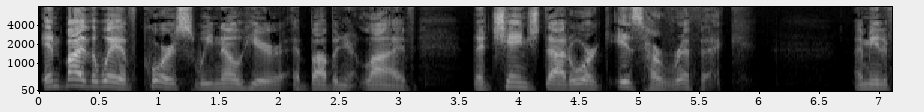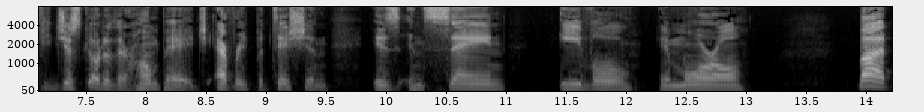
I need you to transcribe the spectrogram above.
And by the way, of course, we know here at Bob Enyart Live that change.org is horrific. I mean, if you just go to their homepage, every petition is insane, evil, immoral. But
